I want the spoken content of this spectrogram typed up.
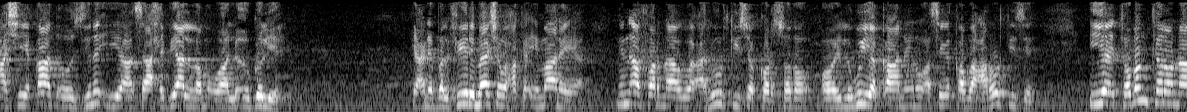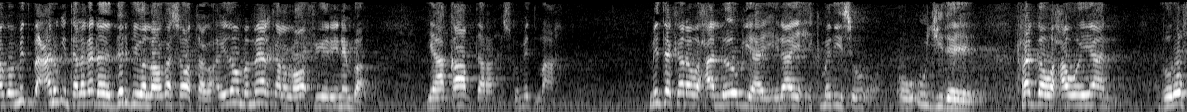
cashiiqaad oo zine iyo saaxiibyaal waa la ogol yahay. Yani bal fiiri meesha waxaa ka imaanaya nin afar naagoo caruurtiisa korsado oo lagu yaqaano inuu asiga qabo caruurtiisa iyo toban kaloo naago midba canug inta laga dhado derbiga looga soo tago iyadoonba meel kale loo fiirininba. Yaa qaab daran isku mid ma ah. Midda kale waxaa la og yahay ilaahay xikmadiisa uu u jideeyey. Ragga waxaa weeyaan duruuf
